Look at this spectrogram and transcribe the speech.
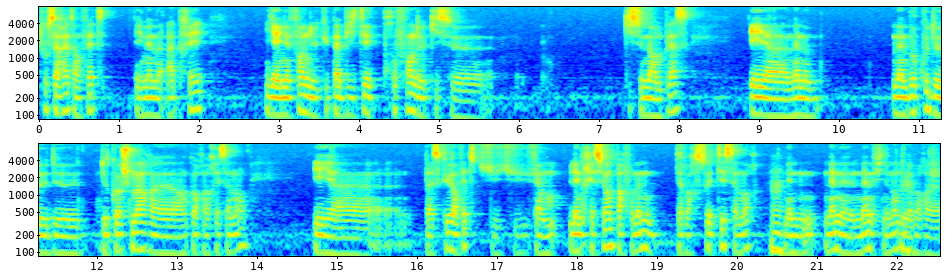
tout s'arrête, en fait, et même après, il y a une forme de culpabilité profonde qui se, qui se met en place. Et euh, même, même beaucoup de, de, cauchemars encore récemment. Et parce que, en fait, tu, tu l'impression parfois même d'avoir souhaité sa mort, Mm. même, même, même finalement de Mm. l'avoir euh,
